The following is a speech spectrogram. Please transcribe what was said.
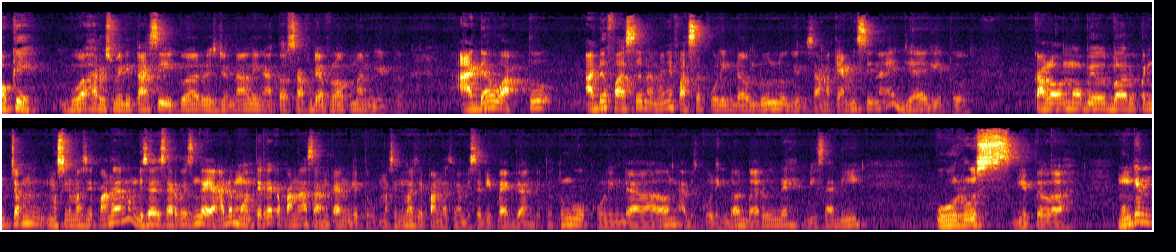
oke gua harus meditasi gua harus journaling atau self development gitu. Ada waktu ada fase namanya fase cooling down dulu gitu sama kayak mesin aja gitu. Kalau mobil baru kenceng mesin masih panas emang bisa servis enggak yang ada montirnya kepanasan kan gitu. Mesinnya masih panas nggak bisa dipegang gitu. Tunggu cooling down habis cooling down baru deh bisa diurus gitu loh. Mungkin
